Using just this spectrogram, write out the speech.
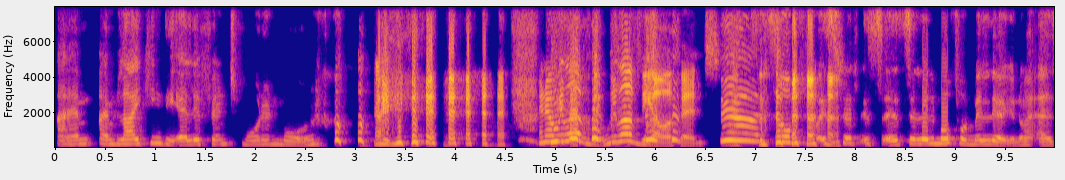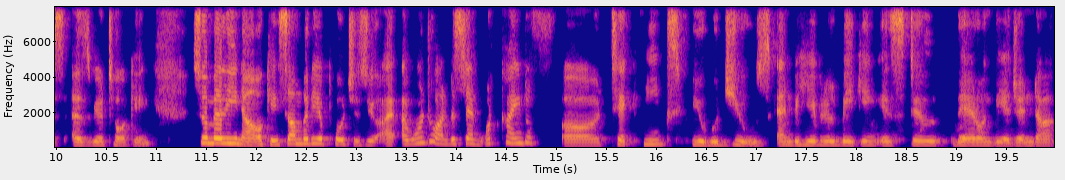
I'm I'm liking the elephant more and more. I know we love the, we love the elephant. yeah, so it's, it's it's a little more familiar, you know, as as we're talking. So Melina, okay, somebody approaches you. I, I want to understand what kind of uh, techniques you would use, and behavioral baking is still there on the agenda.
